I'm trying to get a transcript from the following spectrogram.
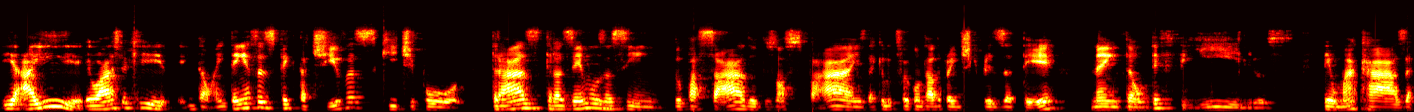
e aí, eu acho que, então, aí tem essas expectativas que, tipo, traz, trazemos, assim, do passado, dos nossos pais, daquilo que foi contado pra gente que precisa ter, né? Então, ter filhos, ter uma casa,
